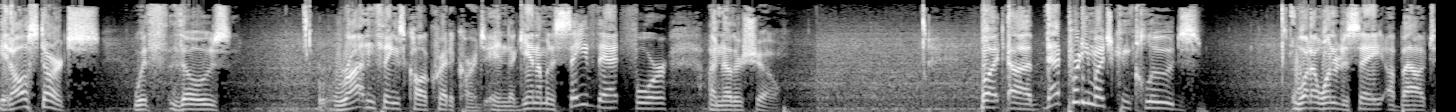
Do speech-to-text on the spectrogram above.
It all starts with those rotten things called credit cards. And again, I'm going to save that for another show. But uh, that pretty much concludes what I wanted to say about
